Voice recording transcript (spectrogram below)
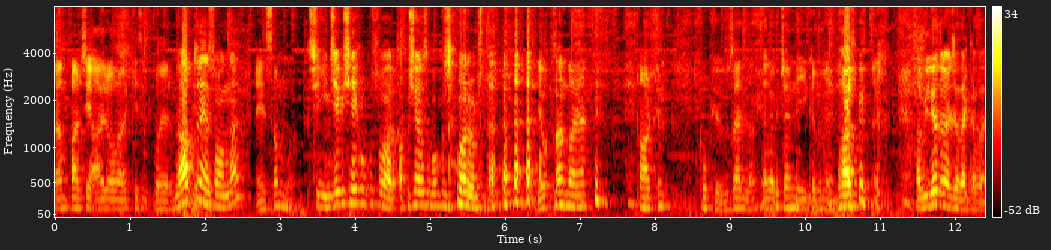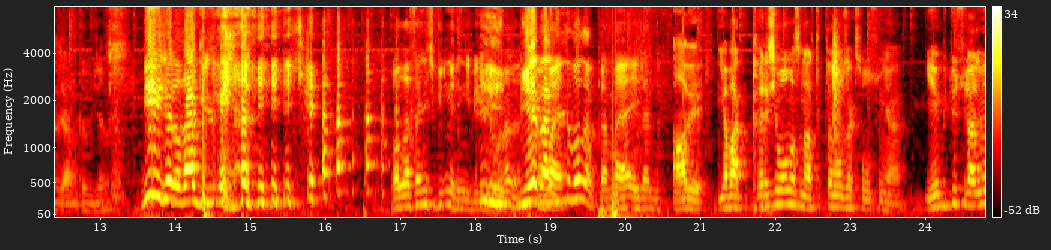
Ben parçayı ayrı olarak kesip koyarım. Ne yaptın en sonunda? En son mu? Şey, ince bir şey kokusu var. Apış arası kokusu var orada. Yok lan baya. Parfüm kokuyor güzel lan. Sen öpeceksin de yıkadım elini. Harbi. ha biliyordun önceden kazanacağını. Tabii canım. Bir videoda daha güldük eğlendik. Vallahi sen hiç gülmedin gibi geliyor bana da. Niye ben baya- güldüm oğlum? Ben bayağı eğlendim. Abi ya bak karışım olmasın artık da ne olacaksa olsun ya. Yemin bütün sülalemi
